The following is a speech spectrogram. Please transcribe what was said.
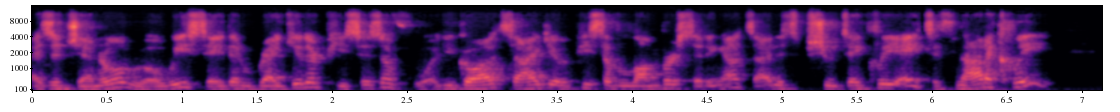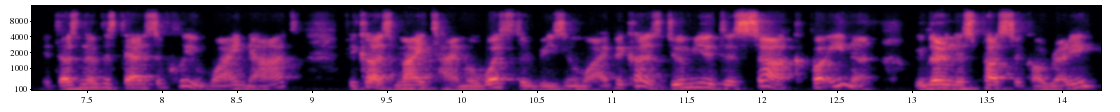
As a general rule, we say that regular pieces of wood, you go outside, you have a piece of lumber sitting outside, it's pshute kli. It's not a kli. It doesn't have the status of kli. Why not? Because my time. Well, what's the reason why? Because dumya desak pa'inan. We learned this pasuk already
